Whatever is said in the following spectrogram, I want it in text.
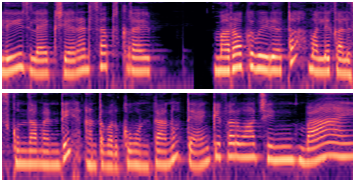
please like share and subscribe. మరొక వీడియోతో మళ్ళీ కలుసుకుందామండి. అంతవరకు ఉంటాను. Thank you for watching. Bye.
